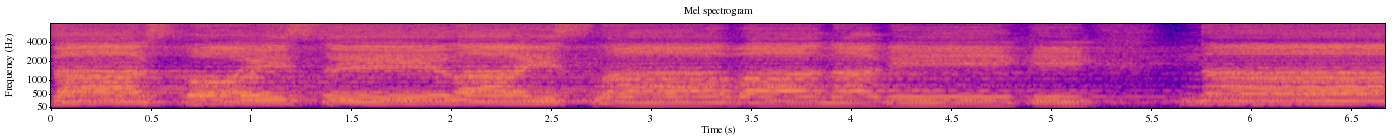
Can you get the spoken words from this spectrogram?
Царство і сила, і слава навіки. навіки.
